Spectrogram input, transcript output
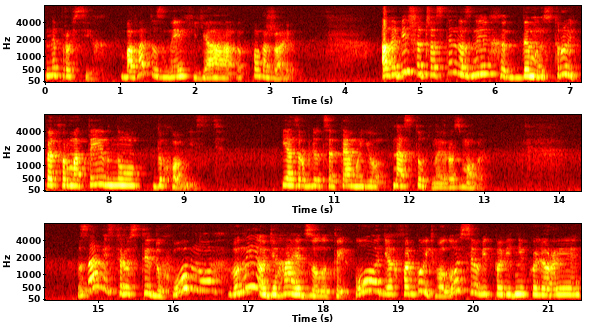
не про всіх. Багато з них я поважаю. Але більша частина з них демонструють перформативну духовність. Я зроблю це темою наступної розмови. Замість рости духовно, вони одягають золотий одяг, фарбують волосся у відповідні кольори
